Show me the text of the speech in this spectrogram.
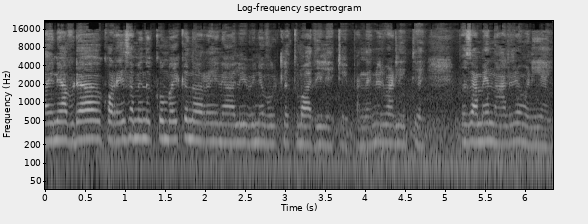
അതിന് അവിടെ കുറേ സമയം നിൽക്കുമ്പോഴേക്കെന്ന് പറഞ്ഞു കഴിഞ്ഞാൽ പിന്നെ വീട്ടിലെത്തുമ്പോൾ ആദ്യം ലേറ്റ് ആയി. ഇപ്പം തന്നെ ഒരുപാട് ലേറ്റ് ആയി. ഇപ്പൊ സമയം നാലര മണിയായി.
